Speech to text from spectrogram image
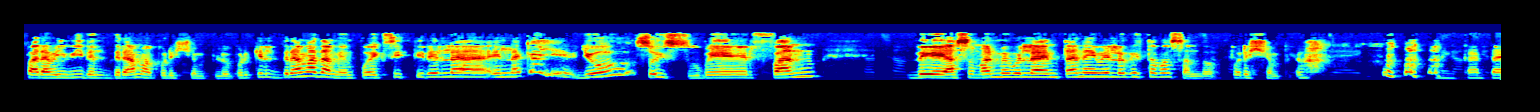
para vivir el drama, por ejemplo, porque el drama también puede existir en la, en la calle. Yo soy súper fan de asomarme por la ventana y ver lo que está pasando, por ejemplo. Me encanta.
